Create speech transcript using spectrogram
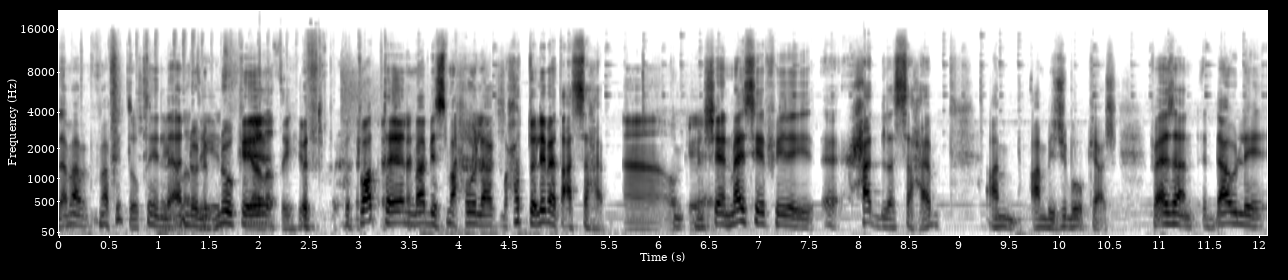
لا ما, ما في توطين لأنه البنوك بتوطن ما بيسمحوا لك بحطوا ليمت على السحب. آه أوكي. مشان ما يصير في حد للسحب عم عم بيجيبوه كاش فإذا الدولة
